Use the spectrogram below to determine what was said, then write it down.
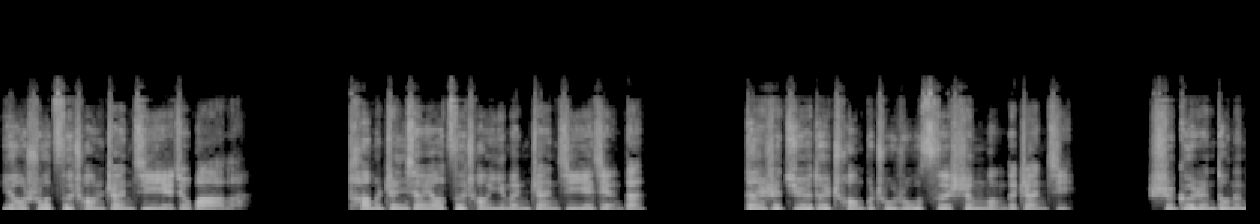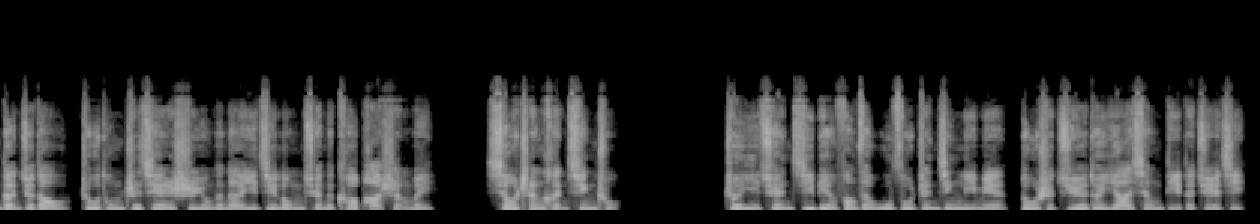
要说自创战绩也就罢了，他们真想要自创一门战绩也简单，但是绝对创不出如此生猛的战绩。是个人都能感觉到周通之前使用的那一记龙拳的可怕神威。萧晨很清楚，这一拳即便放在五祖真经里面，都是绝对压箱底的绝技。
